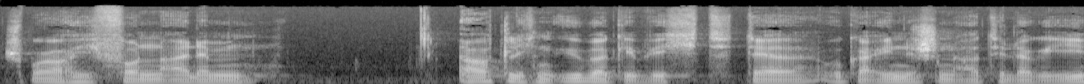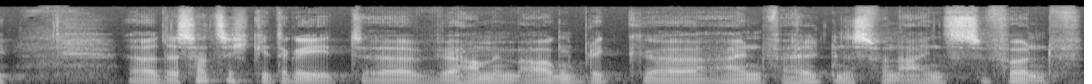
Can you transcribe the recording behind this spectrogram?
sprach ich von einem örtlichen Übergewicht der ukrainischen Artillerie. Äh, das hat sich gedreht. Äh, wir haben im Augenblick äh, ein Verhältnis von 1 zu 5.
